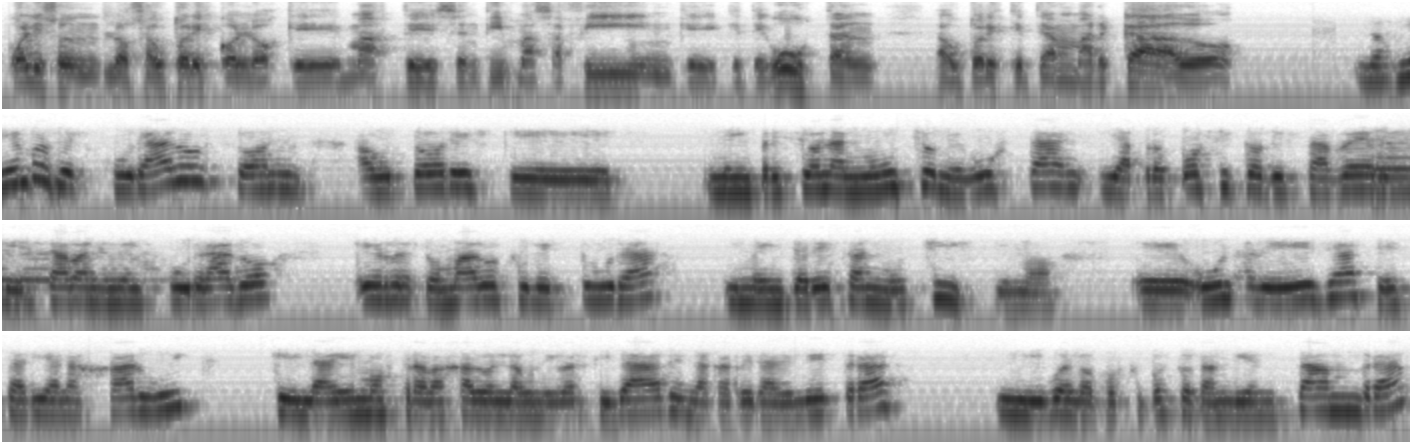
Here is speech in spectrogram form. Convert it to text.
¿Cuáles son los autores con los que más te sentís más afín, que, que te gustan, autores que te han marcado? Los miembros del jurado son autores que me impresionan mucho, me gustan y a propósito de saber que estaban en el jurado, he retomado su lectura y me interesan muchísimo. Eh, una de ellas es Ariana Harwick, que la hemos trabajado en la universidad, en la carrera de letras, y bueno, por supuesto también Zambra,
